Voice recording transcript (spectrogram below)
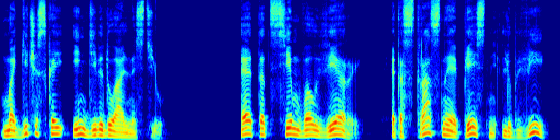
магической индивидуальностью. Этот символ веры, эта страстная песнь любви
